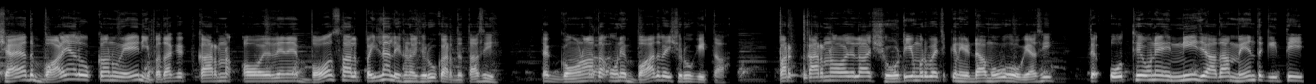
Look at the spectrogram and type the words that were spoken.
ਸ਼ਾਇਦ ਬਾਹਲਿਆਂ ਲੋਕਾਂ ਨੂੰ ਇਹ ਨਹੀਂ ਪਤਾ ਕਿ ਕਰਨ ਔਜਲੇ ਨੇ ਬਹੁਤ ਸਾਲ ਪਹਿਲਾਂ ਲਿਖਣਾ ਸ਼ੁਰੂ ਕਰ ਦਿੱਤਾ ਸੀ ਤੇ ਗਾਉਣਾ ਤਾਂ ਉਹਨੇ ਬਾਅਦ ਵਿੱਚ ਸ਼ੁਰੂ ਕੀਤਾ। ਪਰ ਕਰਨ ਔਜਲਾ ਛੋਟੀ ਉਮਰ ਵਿੱਚ ਕੈਨੇਡਾ ਮੂਵ ਹੋ ਗਿਆ ਸੀ ਤੇ ਉੱਥੇ ਉਹਨੇ ਇੰਨੀ ਜ਼ਿਆਦਾ ਮਿਹਨਤ ਕੀਤੀ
